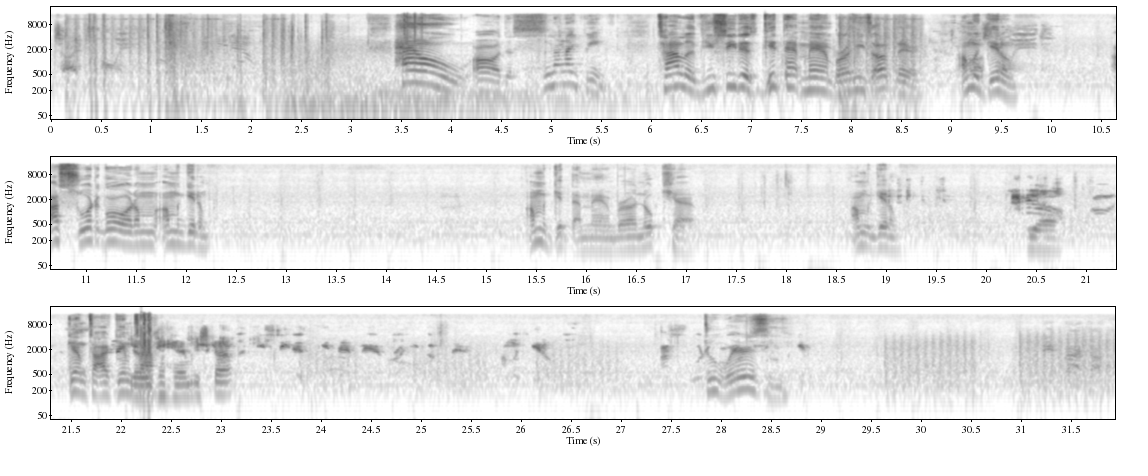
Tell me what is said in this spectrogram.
Tied for the lead. Down. How? Oh, the sniping. Tyler, if you see this, get that man, bro. He's up there. I'm gonna get the him. Lead. I swear to God, I'm, I'm gonna get him. I'm gonna get that man, bro. No cap. I'm gonna get him. Yo, Get him, Ty. Get him, yo, you can hear me, Scott? Dude, where is he? Need backup.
